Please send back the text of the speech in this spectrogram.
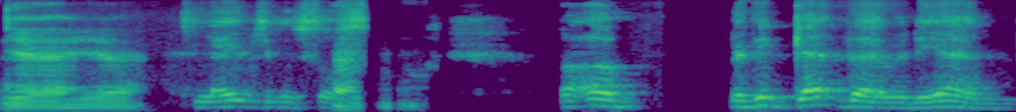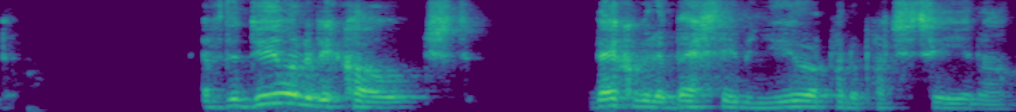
yeah, yeah. to Leipzig and stuff? Um, But um, they did get there in the end. If they do want to be coached, they could be the best team in Europe under Pochettino.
